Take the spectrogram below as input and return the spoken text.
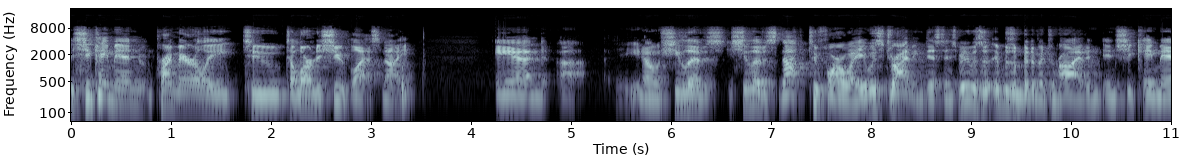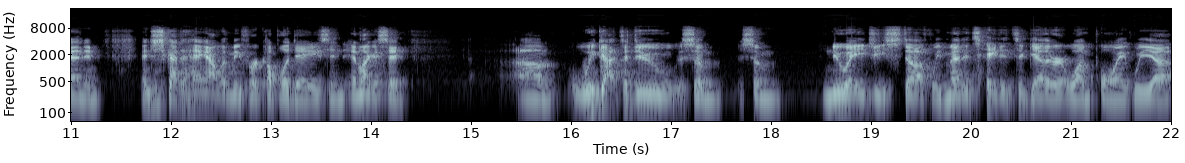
she came in primarily to to learn to shoot last night, and. Uh, you know she lives she lives not too far away it was driving distance but it was it was a bit of a drive and, and she came in and and just got to hang out with me for a couple of days and, and like i said um, we got to do some some new agey stuff. We meditated together at one point. We uh,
